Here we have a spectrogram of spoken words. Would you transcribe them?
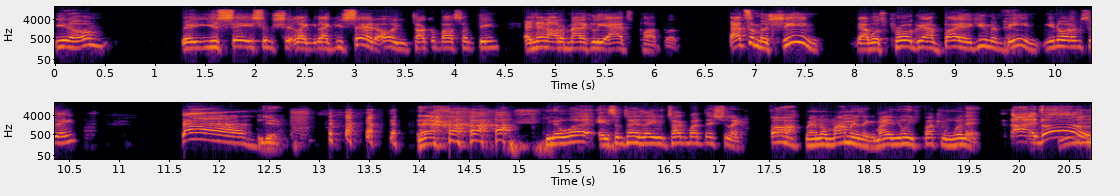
You know, that you say some shit like like you said. Oh, you talk about something, and then automatically ads pop up. That's a machine that was programmed by a human yeah. being. You know what I'm saying? Ah. Yeah. you know what? And sometimes I even talk about that shit like, fuck, man. No, mama is like, am I the only fucking one that? I know.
